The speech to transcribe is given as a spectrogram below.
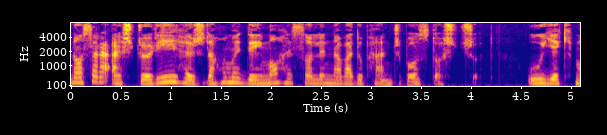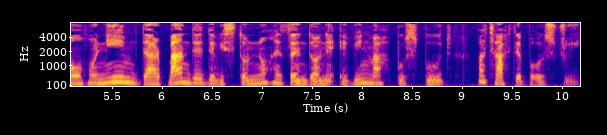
ناصر اشجاری 18 دیماه سال 95 بازداشت شد. او یک ماه و نیم در بند 209 زندان اوین محبوس بود و تحت بازجویی.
